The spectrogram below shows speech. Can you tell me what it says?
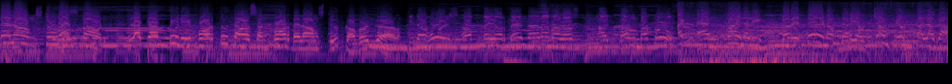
belongs to Westbound. Lagambini for 2004 belongs to Cover Girl. The horse of Mayor Benhur Abalos, Hagdang Bato. And finally, the return of the real champion talaga,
